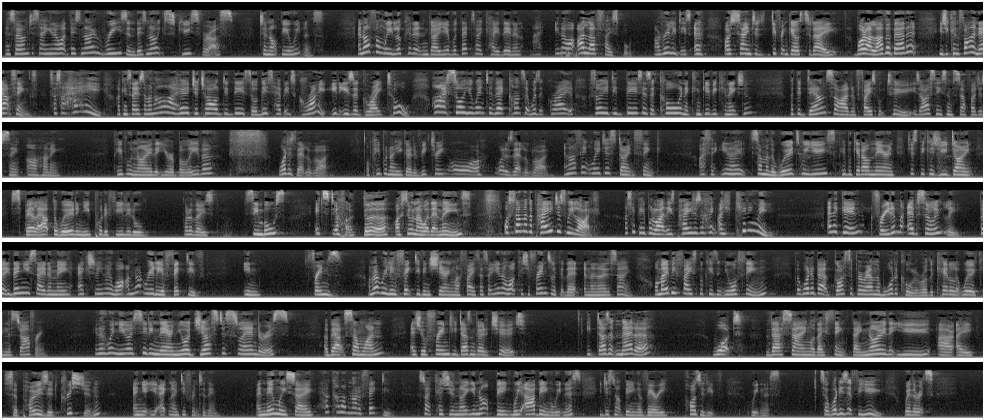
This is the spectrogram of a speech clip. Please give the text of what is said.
And so I'm just saying, you know what? There's no reason, there's no excuse for us to not be a witness. And often we look at it and go, yeah, but that's okay then. And, you know? I love Facebook. I really did. Uh, I was saying to different girls today, what I love about it is you can find out things. So it's like, hey, I can say to someone, oh, I heard your child did this or this happened. It's great. It is a great tool. Oh, I saw you went to that concert. Was it great? I saw you did this. Is it cool? And it can give you connection. But the downside of Facebook too is I see some stuff I just think, oh, honey, People know that you're a believer. What does that look like? Or people know you go to victory. Or what does that look like? And I think we just don't think. I think, you know, some of the words we use, people get on there and just because you don't spell out the word and you put a few little, what are those symbols? It's still, oh, duh, I still know what that means. Or some of the pages we like. I see people like these pages and I think, are you kidding me? And again, freedom, absolutely. But then you say to me, actually, you know what? I'm not really effective in friends. I'm not really effective in sharing my faith. I say, you know what? Because your friends look at that and they know the same. Or maybe Facebook isn't your thing, but what about gossip around the water cooler or the kettle at work in the staff room? You know, when you're sitting there and you're just as slanderous about someone as your friend who doesn't go to church, it doesn't matter what they're saying or they think. They know that you are a supposed Christian and yet you act no different to them. And then we say, How come I'm not effective? It's like, because you know you're not being, we are being a witness, you're just not being a very positive witness. So, what is it for you? Whether it's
